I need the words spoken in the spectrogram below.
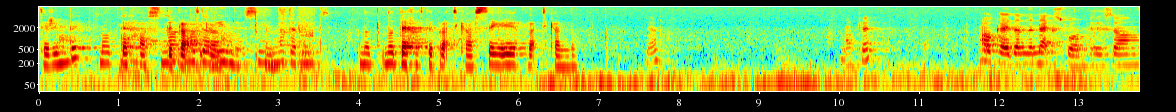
te rinde, no dejas no, de no te practicar, rindes, sí, Mm. no te rindes. no, no dejas de practicar, sigue practicando. Okay. Okay, then the next one is um,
